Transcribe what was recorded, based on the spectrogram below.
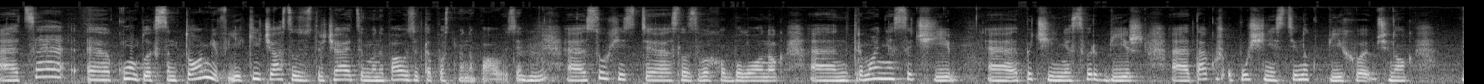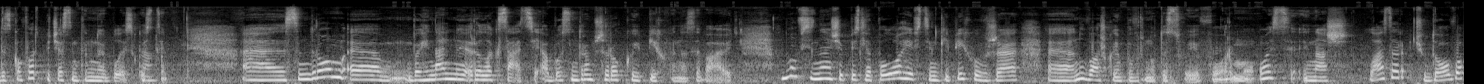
Е, Це е, комплекс симптомів, які часто зустрічаються в менопаузі та постменопаузі. угу. Сухість слизових оболонок, нетримання сечі, печіння, свербіж, також опущення стінок піхви жінок. Дискомфорт під час інтимної близькості. Е, Синдром е, вагінальної релаксації або синдром широкої піхви називають. Ну, всі знають, що після пологів стінки піхви вже е, ну, важко їм повернути свою форму. Ось і наш лазер чудово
